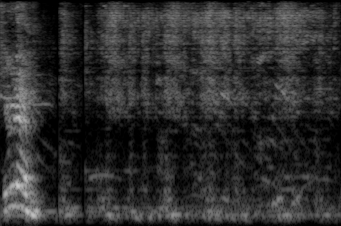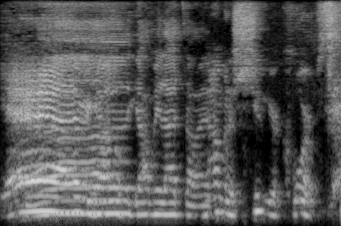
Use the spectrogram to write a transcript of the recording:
Shoot him! Yeah, there we go. Uh, Got me that time. Now I'm gonna shoot your corpse.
